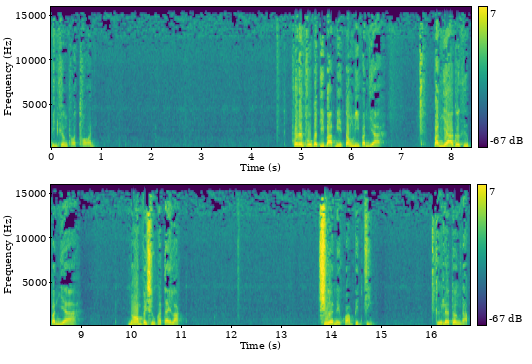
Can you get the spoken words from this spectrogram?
เป็นเครื่องถอดถอนเพราะนั้นผู้ปฏิบัตินี่ต้องมีปัญญา ปัญญาก็คือปัญญา น้อมไปสู่พระไตรลักษณ์ เชื่อในความเป็นจริง เกิดแล้วต้องดับ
